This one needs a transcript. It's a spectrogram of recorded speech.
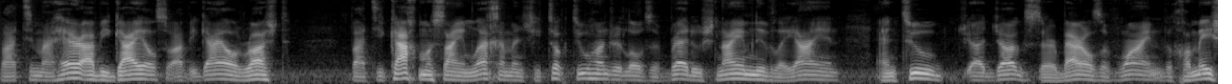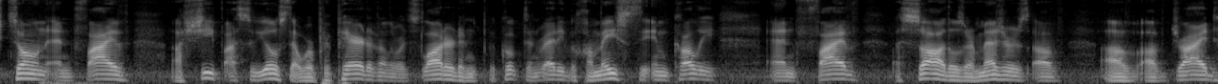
Vatimaher Abigail, so Abigail rushed Vatikach Mosayim Lechem, and she took 200 loaves of bread, Ushnayim Nivle Yayin, and two uh, jugs or barrels of wine, v'chamesh tzon, and five uh, sheep asuyos that were prepared, in other words, slaughtered and cooked and ready, v'chamesh imkali, and five saw. Those are measures of of, of dried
